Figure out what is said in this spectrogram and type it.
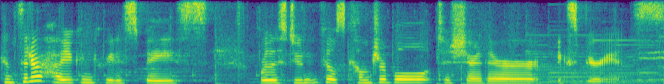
consider how you can create a space where the student feels comfortable to share their experience.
